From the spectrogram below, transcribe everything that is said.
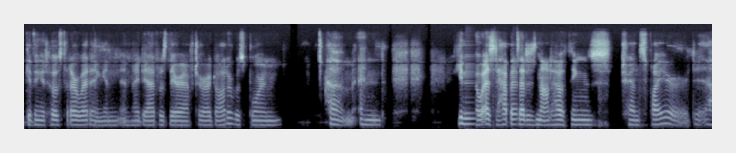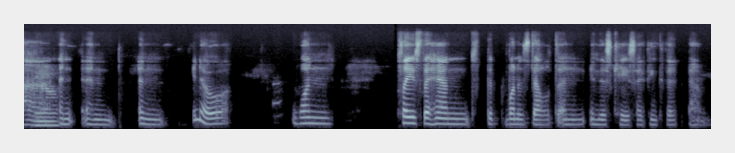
giving a toast at our wedding and, and my dad was there after our daughter was born. Um, and, you know, as it happens, that is not how things transpired. Uh, yeah. And, and, and, you know, one plays the hand that one is dealt. And in this case, I think that um,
